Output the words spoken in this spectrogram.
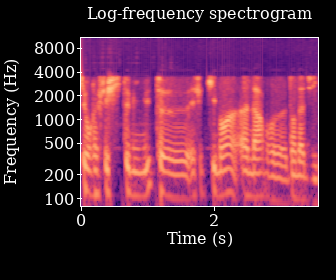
si on réfléchit deux minutes, euh, effectivement un, arbre dans notre vie.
